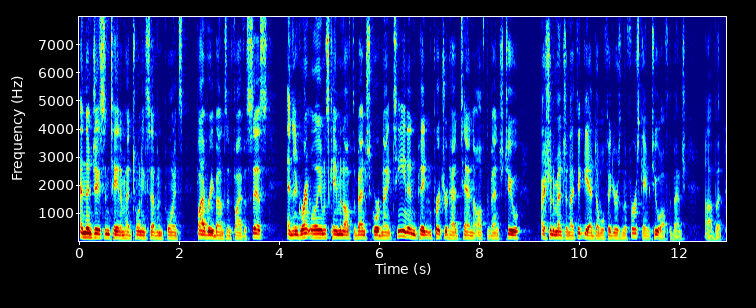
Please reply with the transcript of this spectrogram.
And then Jayson Tatum had 27 points, 5 rebounds, and 5 assists. And then Grant Williams came in off the bench, scored 19, and Payton Pritchard had 10 off the bench too. I should have mentioned, I think he had double figures in the first game too off the bench, uh, but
